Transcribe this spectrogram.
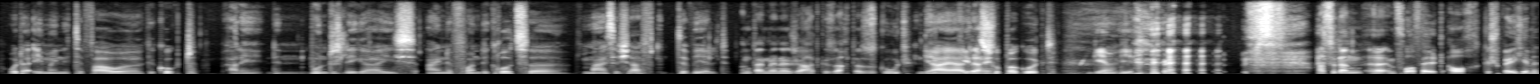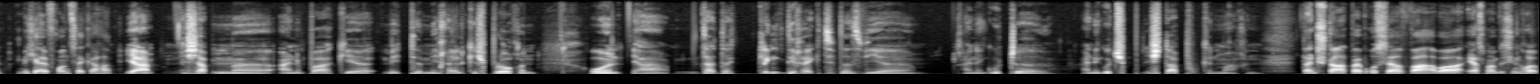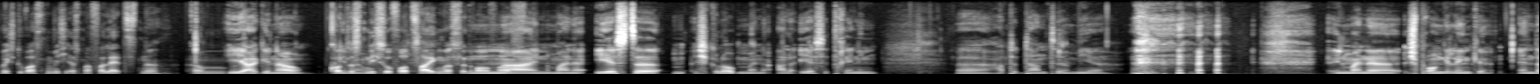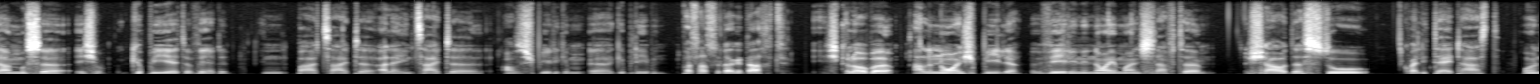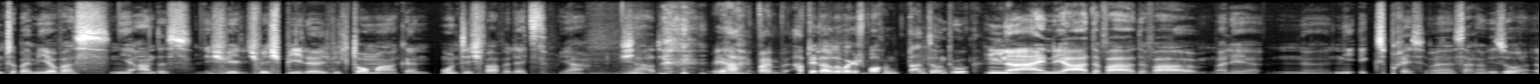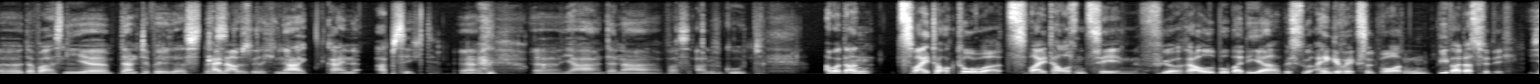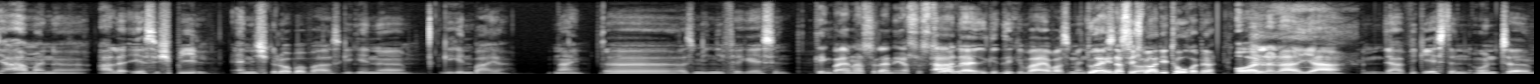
oder immer in die TV geguckt. Alle, die Bundesliga ist eine von den größten Meisterschaften der Welt. Und dein Manager hat gesagt, das ist gut. Ja, ja, Geh das dahin. ist super gut. Gehen wir. Hast du dann äh, im Vorfeld auch Gespräche mit Michael Fronzek gehabt? Ja, ich habe äh, ein paar Mal mit äh, Michael gesprochen und ja, da, da klingt direkt, dass wir eine gute, eine gute Stab können machen. Dein Start bei Borussia war aber erstmal ein bisschen holprig. Du warst nämlich erstmal verletzt, ne? Ähm, Ja, genau. konntest genau. nicht sofort zeigen, was du drauf hast. Nein, meine erste, ich glaube, meine allererste Training äh, hatte Dante mir in meine Sprunggelenke und dann musste ich kopiert werden. In ein paar Zeiten, alle in Zeiten aus dem Spiel ge äh, geblieben. Was hast du da gedacht? Ich glaube, alle neue Spieler wählen eine neue Mannschaft. Schau, dass du Qualität hast. Und bei mir war es nie anders. Ich will, ich will spielen, ich will Tor machen und ich war verletzt. Ja, schade. Ja, beim, habt ihr darüber gesprochen, Dante und du? Nein, ja, da war, da war alle, nie Express, äh, sagen wir so. Äh, da war es nie, äh, Dante will das. das Keine Absicht. Das, nein, keine Absicht. Ja, äh, ja danach war es alles gut. Aber dann, 2. Oktober 2010, für Raul Bobadilla bist du eingewechselt worden. Wie war das für dich? Ja, mein äh, allererstes Spiel, ich glaube, war es gegen, äh, gegen Bayern. Nein, äh, hast mich nie vergessen. Gegen Bayern hast du dein erstes Tor. Ah, da, gegen Bayern war es mein du erinnerst erstes dich nur an die Tore, ne? Oh la la, ja. Ja, wie gestern. Und äh,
